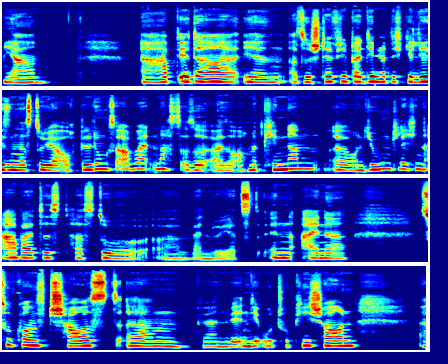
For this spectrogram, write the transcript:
ja. Äh, habt ihr da ihr also Steffi, bei dir hatte ich gelesen, dass du ja auch Bildungsarbeit machst, also also auch mit Kindern, äh, und Jugendlichen arbeitest. Hast du, äh, wenn du jetzt in eine Zukunft schaust, ähm, wenn wir in die Utopie schauen, äh,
